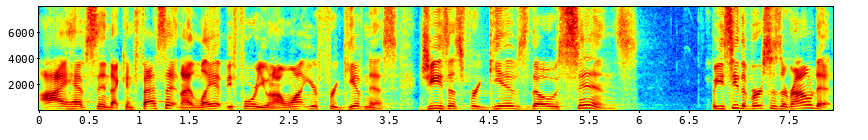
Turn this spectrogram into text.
I have sinned. I confess it and I lay it before you, and I want your forgiveness. Jesus forgives those sins. But you see, the verses around it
